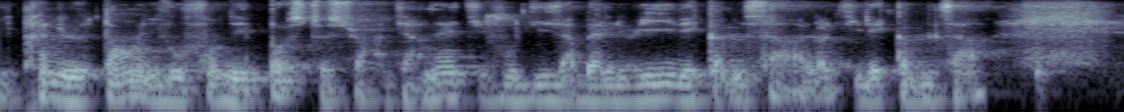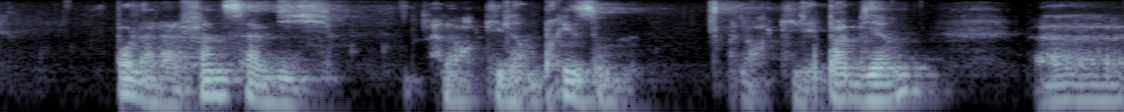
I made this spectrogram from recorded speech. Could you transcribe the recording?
ils prennent le temps, ils vous font des posts sur Internet, ils vous disent Ah ben lui, il est comme ça, l'autre, il est comme ça. Paul, à la fin de sa vie, alors qu'il est en prison, alors qu'il n'est pas bien, euh,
